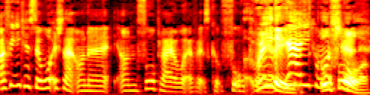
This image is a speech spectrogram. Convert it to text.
I think you can still watch that on a on four play or whatever it's called. Four really? Yeah, you can All watch four? it.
